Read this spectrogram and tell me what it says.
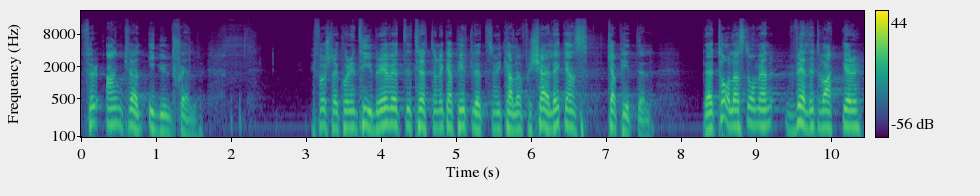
förankrad i Gud själv. I första Korintibrevet, det trettonde kapitlet, som vi kallar för kärlekens kapitel, där talas det om en väldigt vacker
